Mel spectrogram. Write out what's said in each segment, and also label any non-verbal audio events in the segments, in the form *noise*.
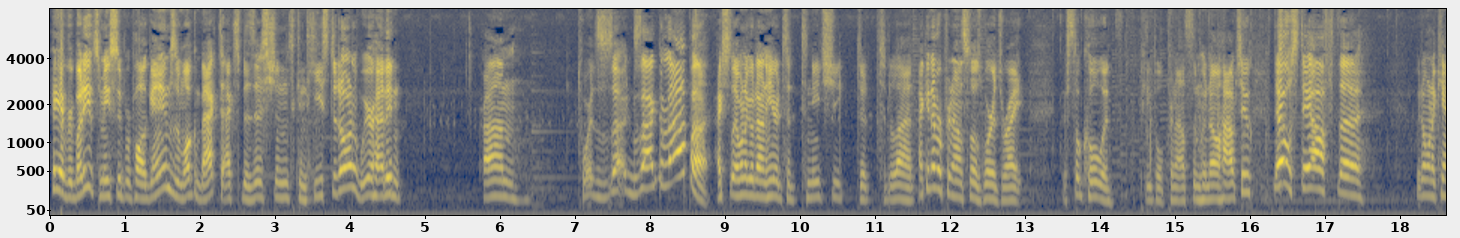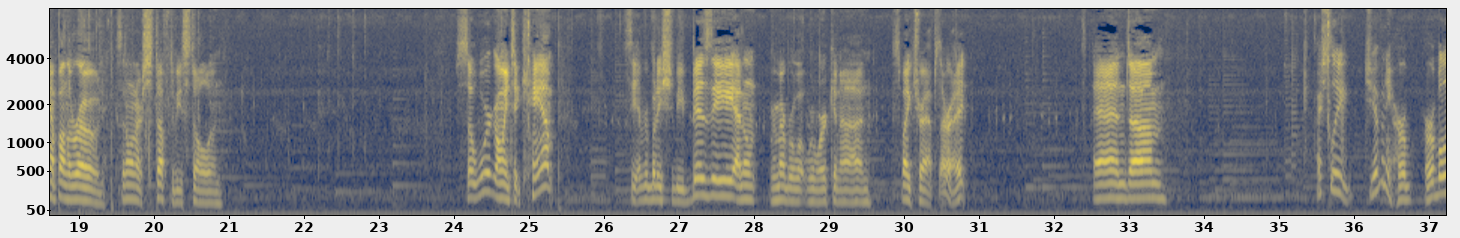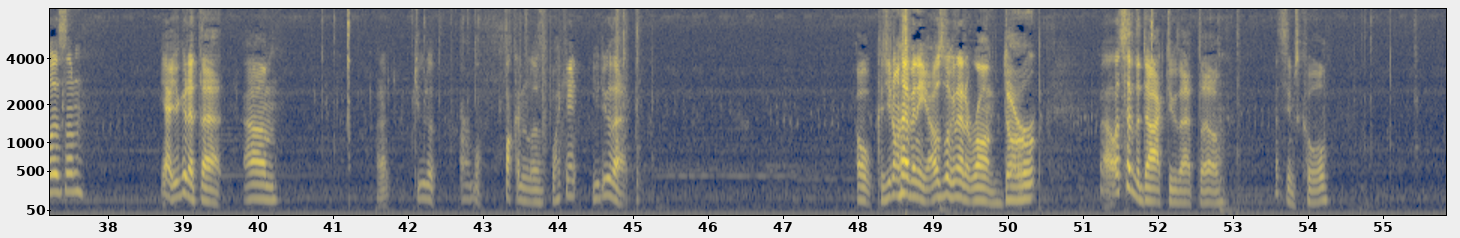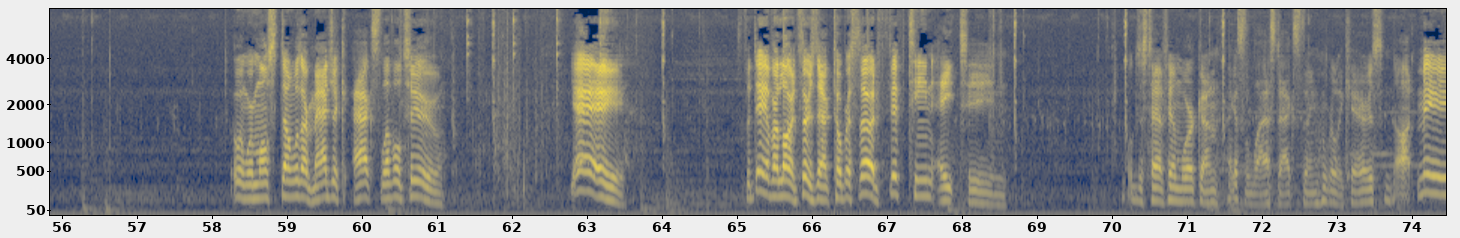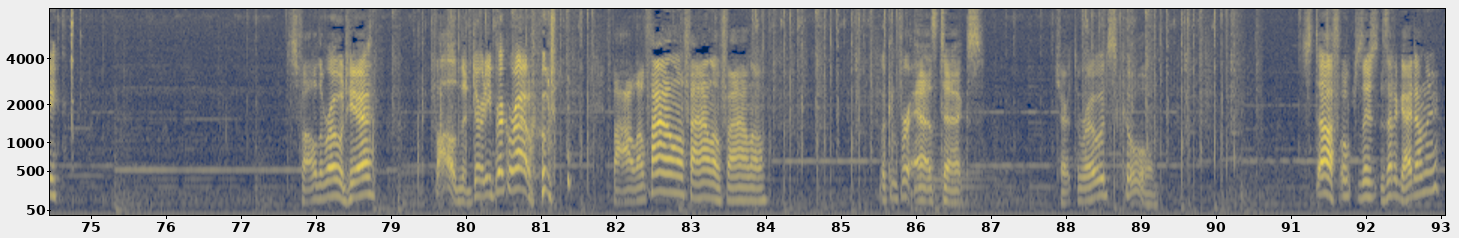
Hey everybody, it's me, Super Paul Games, and welcome back to Expeditions Conquistador. We're heading, um, towards Zagalapa. Actually, I want to go down here to Tanichi, to, to the land. I can never pronounce those words right. They're so cool when people pronounce them who know how to. No, stay off the... We don't want to camp on the road, because I don't want our stuff to be stolen. So we're going to camp. See, everybody should be busy. I don't remember what we're working on. Spike traps, alright. And, um... Actually, do you have any herb herbalism? Yeah, you're good at that. Um... I don't do the herbal fucking... Why can't you do that? Oh, because you don't have any. I was looking at it wrong. Derp. Well, let's have the doc do that, though. That seems cool. Oh, and we're almost done with our magic axe level 2. Yay! It's the day of our Lord, Thursday, October 3rd, 1518. We'll just have him work on, I guess, the last axe thing. Who really cares? Not me! Just follow the road here. Follow the dirty brick road! *laughs* follow, follow, follow, follow. Looking for Aztecs. Chart the roads? Cool. Stuff! Oops, there's, is that a guy down there?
